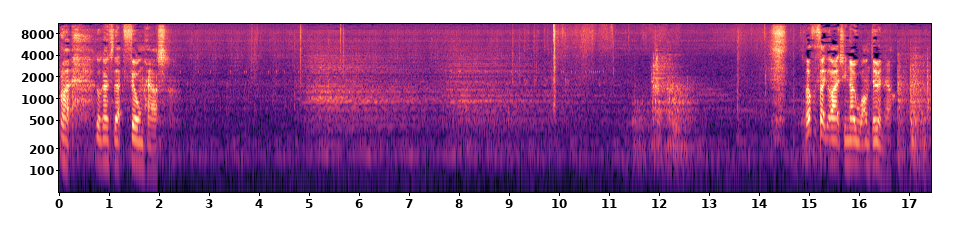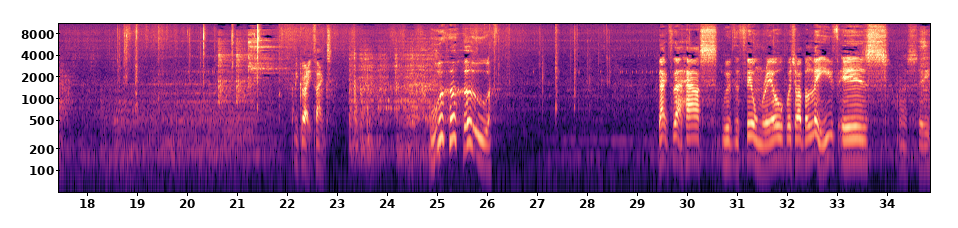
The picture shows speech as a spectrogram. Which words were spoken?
Right, I've got to go to that film house. I love the fact that I actually know what I'm doing now. That'd be great, thanks. Woohoo! back to that house with the film reel, which I believe is, let's see,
